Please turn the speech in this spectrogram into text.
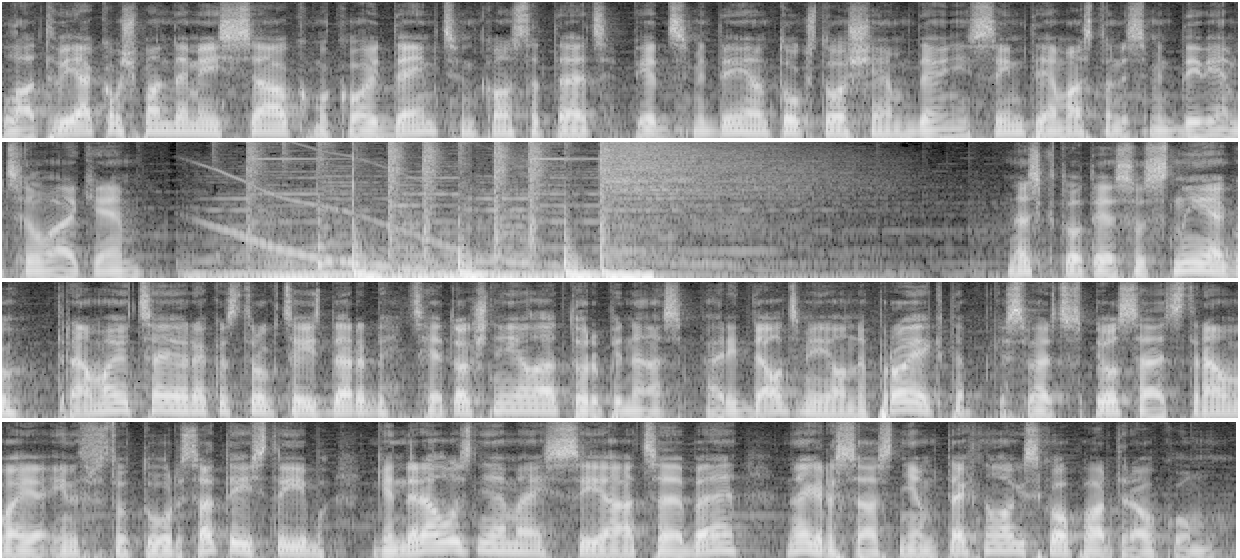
Latvijā kopš pandēmijas sākuma COVID-19 konstatēts 52 982 cilvēkiem. Neskatoties uz sniegu, tramvaju ceļu rekonstrukcijas darbi Cietokšņa ielā turpinās. Arī daudz miljonu projekta, kas vērsts uz pilsētas tramvaja infrastruktūras attīstību, ģenerāla uzņēmējs CIA ACB negrasās ņemt tehnoloģisko pārtraukumu.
